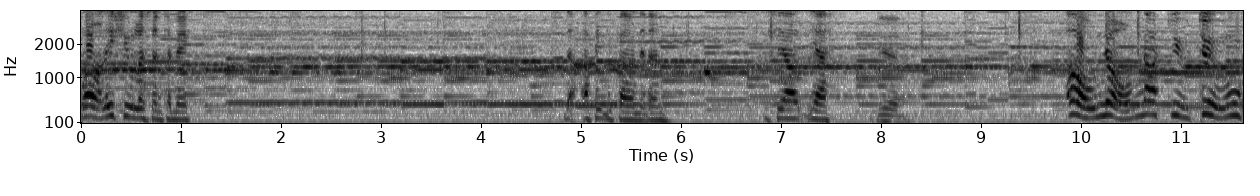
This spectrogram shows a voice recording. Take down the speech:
Well, at least you listen to me. I think you found it then. You see how? Yeah. Yeah. Oh no, not you too.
